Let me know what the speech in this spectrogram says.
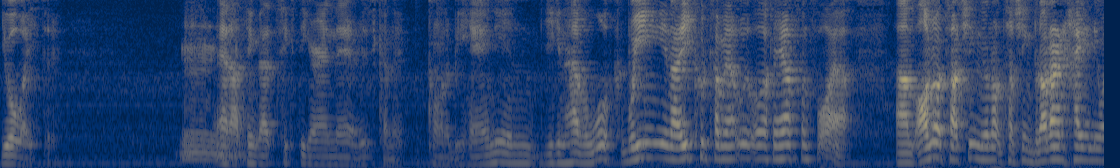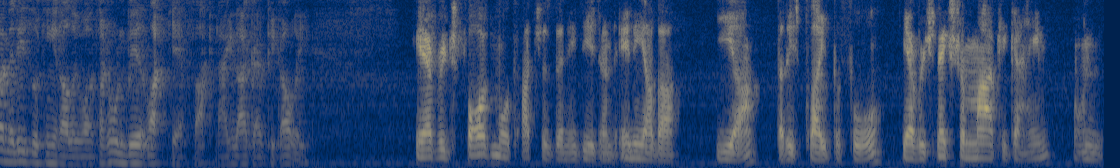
You always do, Mm. and I think that sixty grand there is going to kind of be handy, and you can have a look. We, you know, he could come out with like a house on fire. Um, I'm not touching. You're not touching, but I don't hate anyone that is looking at Ollie Wines. Like I wouldn't be like, yeah, fuck, no, don't go pick Ollie. He averaged five more touches than he did on any other year that he's played before. He averaged an extra mark a game on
